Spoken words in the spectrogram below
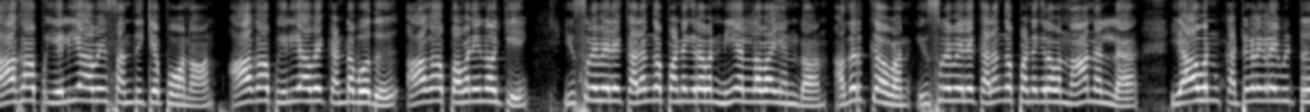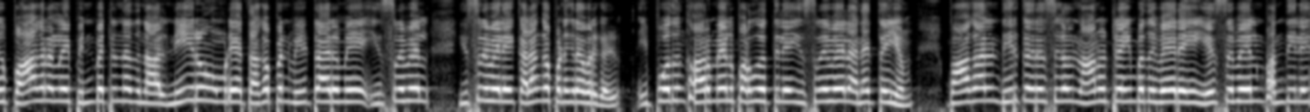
ஆகாப் எலியாவை சந்திக்க போனான். ஆகாப் எலியாவை கண்டபோது ஆகாப் அவனை நோக்கி இஸ்ரவேலை கலங்க பண்ணுகிறவன் நீ அல்லவா என்றான். அதற்கு அவன் இஸ்ரவேலை கலங்க பண்ணுகிறவன் நான் அல்ல. யாவன் கட்டளைகளை விட்டு பாகல்களை பின்பற்றினதினால் நீரும் உம்முடைய தகப்பன் வீட்டாருமே இஸ்ரவேல் இஸ்ரவேலை கலங்க பண்ணுகிறவர்கள். இப்போதும் கார்மேல் பர்வதத்திலே இஸ்ரவேல் அனைத்தையும் பாகாலன் தீர்க்கதரிசிகள் நானூற்றி ஐம்பது பேரையும் இயேசவேலின் பந்தியிலே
